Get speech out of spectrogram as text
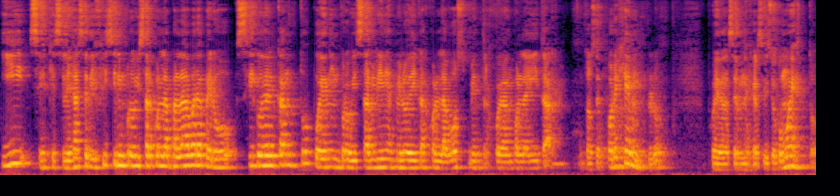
Y si es que se les hace difícil improvisar con la palabra, pero sí con el canto, pueden improvisar líneas melódicas con la voz mientras juegan con la guitarra. Entonces, por ejemplo, pueden hacer un ejercicio como esto.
